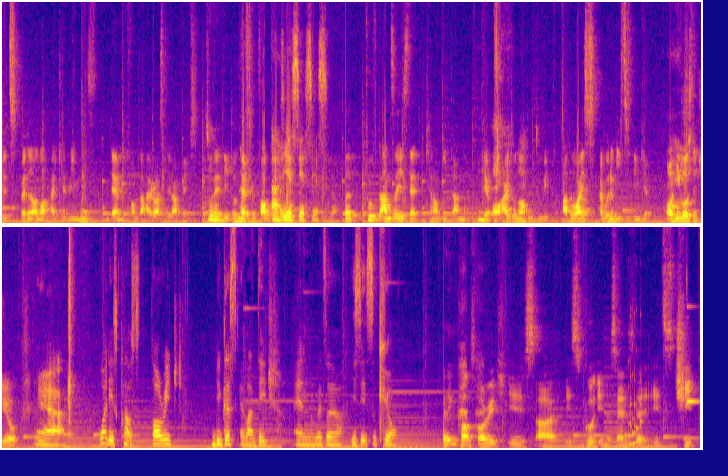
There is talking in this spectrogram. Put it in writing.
is whether or not I can remove them from the IRAS database so mm. that they don't have to file taxes. Ah, yes, yes, yes. Yeah. The truth, the answer is that it cannot be done, okay, mm. or I don't know how to do it. Otherwise, I wouldn't be sitting here. Or he goes to jail. Yeah. What is cloud storage biggest advantage and whether is it secure? I think cloud storage is uh, is good in the sense that it's cheap,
